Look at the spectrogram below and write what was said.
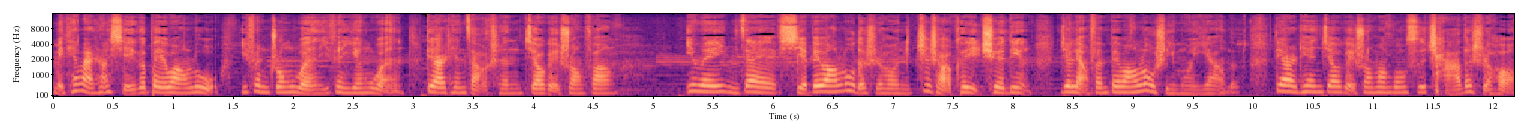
每天晚上写一个备忘录，一份中文，一份英文，第二天早晨交给双方。因为你在写备忘录的时候，你至少可以确定这两份备忘录是一模一样的。第二天交给双方公司查的时候，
